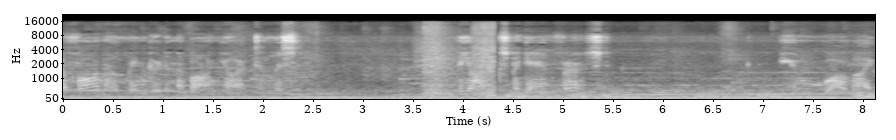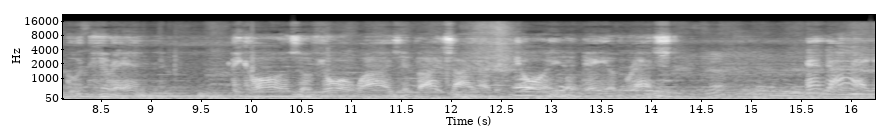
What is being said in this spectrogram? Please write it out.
The farmer lingered in the barnyard to listen. The ox began first. You are my good friend. Because of your wise advice, I have enjoyed a day of rest. And I,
